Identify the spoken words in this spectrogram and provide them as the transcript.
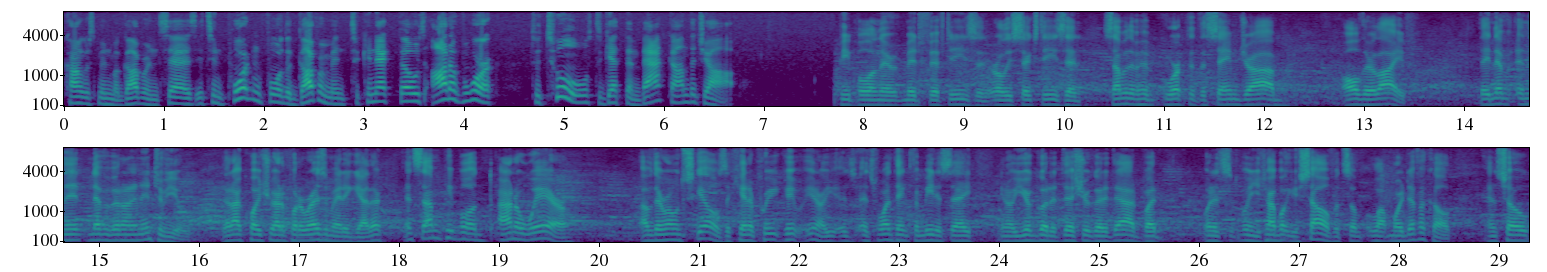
Congressman McGovern says it's important for the government to connect those out of work to tools to get them back on the job. People in their mid-50s and early 60s, and some of them have worked at the same job all their life. They never, and they've never been on an interview. They're not quite sure how to put a resume together. And some people aren't aware of their own skills. They can't appreciate, you know, it's, it's, one thing for me to say, you know, you're good at this, you're good at that, but when, it's, when you talk about yourself, it's a lot more difficult. And so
